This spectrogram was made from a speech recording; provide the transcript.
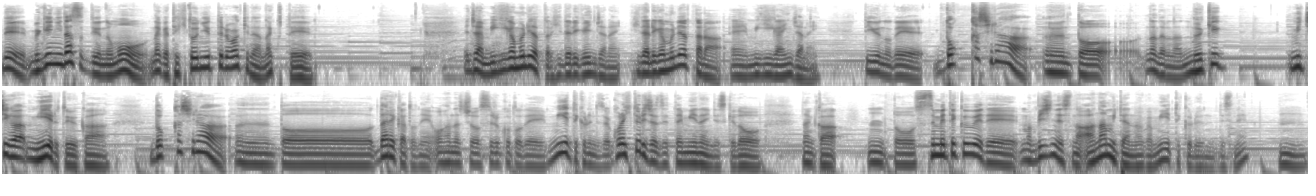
で無限に出すっていうのもなんか適当に言ってるわけではなくてじゃあ右が無理だったら左がいいんじゃない？左が無理だったら、えー右がいいんじゃない？っていうのでどっかしらうんとなんだろうな抜け道が見えるというかどっかしらうんと誰かとねお話をすることで見えてくるんですよ。これ一人じゃ絶対見えないんですけどなんかうんと進めていく上で、まあ、ビジネスの穴みたいなのが見えてくるんですね、うん、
